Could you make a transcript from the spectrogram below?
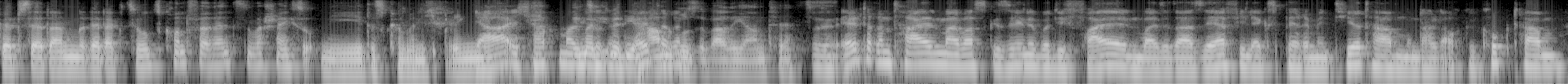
gäbe es ja dann Redaktionskonferenzen wahrscheinlich so, nee, das können wir nicht bringen. Ja, ich habe mal immer lieber die älteren, harmlose Variante. Zu den älteren Teilen mal was gesehen über die Fallen, weil sie da sehr viel experimentiert haben und halt auch geguckt haben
